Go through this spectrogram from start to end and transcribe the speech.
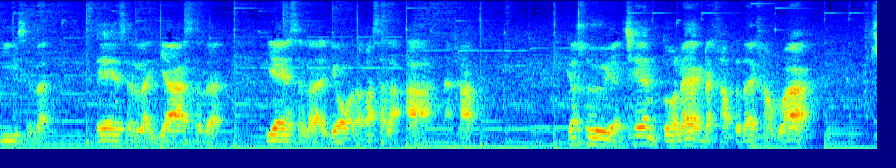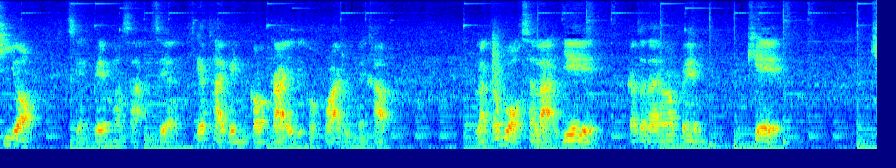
อีสระเอสระยาสระแยสระยอแล้วก็สระอานะครับ ก็คืออย่างเช่นตัวแรกนะครับจะได้คำว่าคียอกเสียงเป็นภาษาเสียงเทียบไทยเป็นกอไก่หรือคอควายถูกไหมครับ แล้วก็บวกสระเย ก็จะได้ว่าเป็นเคเค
